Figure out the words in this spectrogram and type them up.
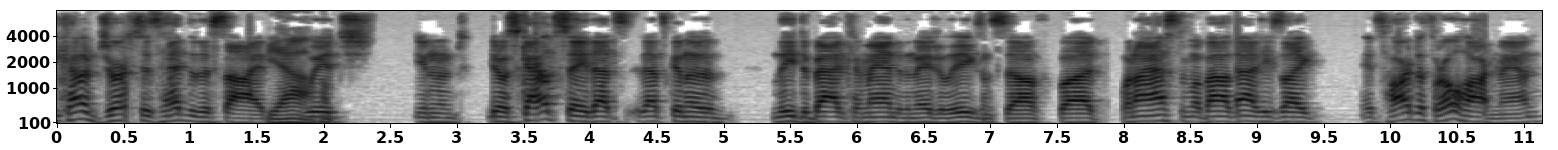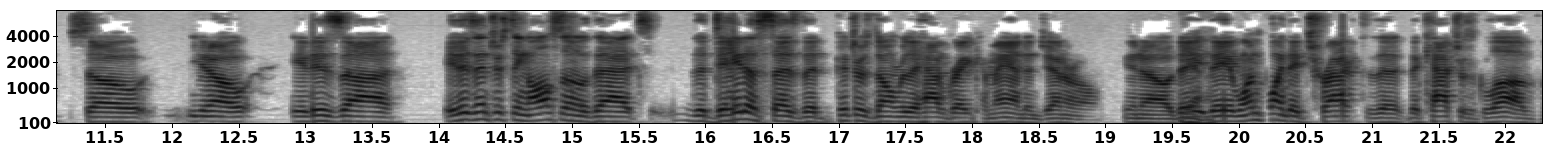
he kind of jerks his head to the side, Yeah. which you know, you know, scouts say that's that's going to lead to bad command in the major leagues and stuff. But when I asked him about that, he's like, "It's hard to throw hard, man." So you know, it is. Uh, it is interesting also that the data says that pitchers don't really have great command in general. You know, they, Yeah. they at one point they tracked the, the catcher's glove,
